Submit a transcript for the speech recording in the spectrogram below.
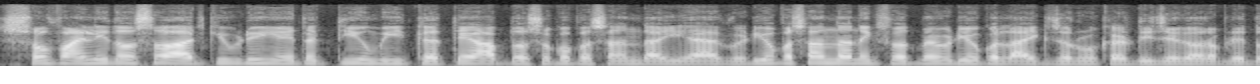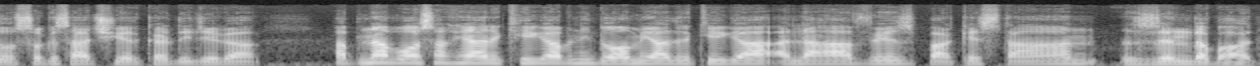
सो so, फाइनली दोस्तों आज की वीडियो यहीं तक थी। उम्मीद करते हैं आप दोस्तों को पसंद आई है। वीडियो पसंद आने के बाद में वीडियो को लाइक ज़रूर कर दीजिएगा और अपने दोस्तों के साथ शेयर कर दीजिएगा। अपना बहुत सा ख्याल रखिएगा अपनी दुआ में याद रखिएगा। अल्लाह हाफिज़ पाकिस्तान जिंदाबाद।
